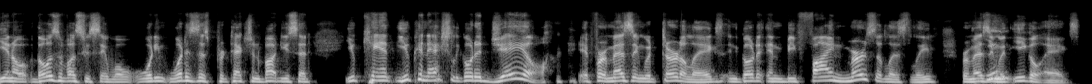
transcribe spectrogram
you know those of us who say well what do you, what is this protection about? You said you can't you can actually go to jail for messing with turtle eggs and go to and be fined mercilessly for messing you, with eagle eggs.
